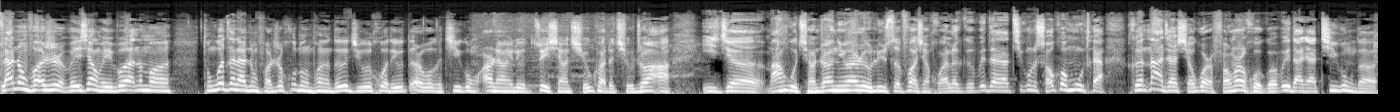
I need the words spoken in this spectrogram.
两种方式，微信、微博。那么通过这两种方式互动的朋友都有机会获得由德尔沃克提供二零一六最新秋款的秋装啊，以及马虎清蒸牛羊肉绿色放心欢乐哥为大家提供的烧烤木炭和那家小馆风味火锅为大家提供的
